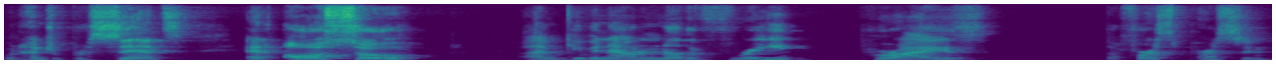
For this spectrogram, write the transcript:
100%. And also, I'm giving out another free prize. The first person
